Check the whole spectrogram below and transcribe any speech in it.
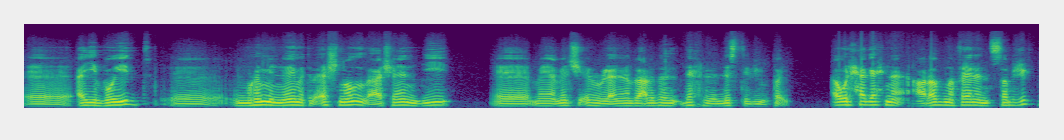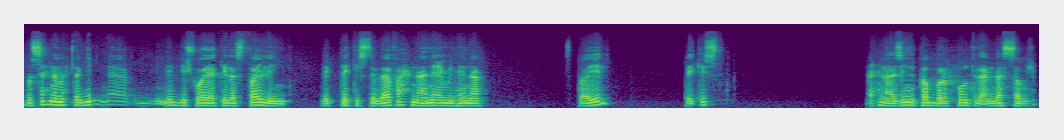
آه أي void آه المهم إن هي ما تبقاش null عشان دي آه ما يعملش error لأن أنا بعرضها داخل ال list view طيب أول حاجة إحنا عرضنا فعلا ال subject بس إحنا محتاجين ندي شوية كده styling لل text ده فإحنا هنعمل هنا style text إحنا عايزين نكبر ال font لأن ده ال subject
